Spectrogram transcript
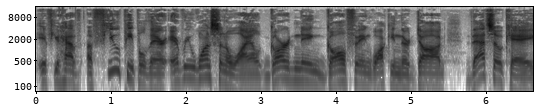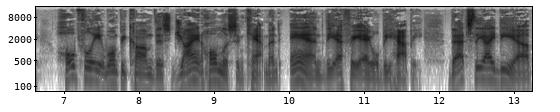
If you have a few people there every once in a while, gardening, golfing, walking their dog, that's okay. Hopefully, it won't become this giant homeless encampment and the FAA will be happy. That's the idea.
